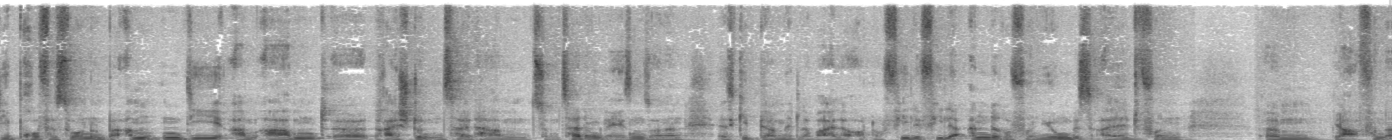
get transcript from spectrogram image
die Professoren und Beamten, die am Abend äh, drei Stunden Zeit haben zum Zeitung lesen, sondern es gibt da mittlerweile auch noch viele, viele andere, von jung bis alt, von, ähm, ja, von,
